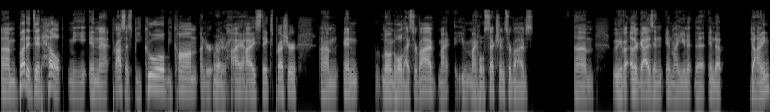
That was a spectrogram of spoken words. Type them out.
um, but it did help me in that process. Be cool, be calm under right. under high high stakes pressure, um, and lo and behold, I survived. My my whole section survives. Um, we have other guys in in my unit that end up dying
